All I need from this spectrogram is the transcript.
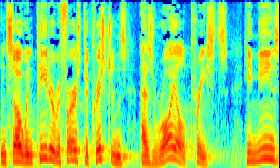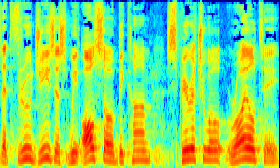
And so when Peter refers to Christians as royal priests, he means that through Jesus we also become spiritual royalty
